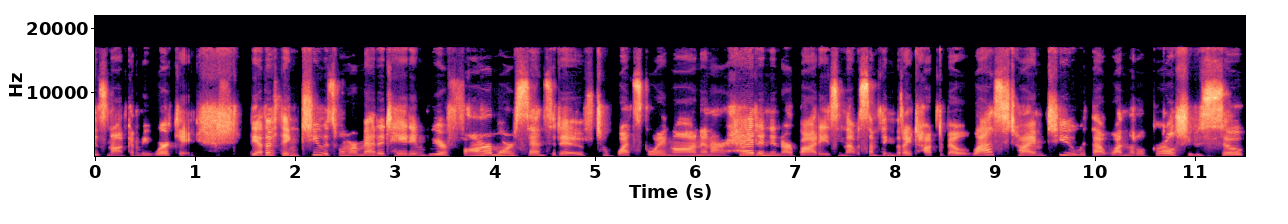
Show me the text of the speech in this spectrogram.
is not going to be working. The other thing, too, is when we're meditating, we are far more sensitive to what's going on in our head and in our bodies. And that was something that I talked about last time, too, with that one little girl. She was so,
